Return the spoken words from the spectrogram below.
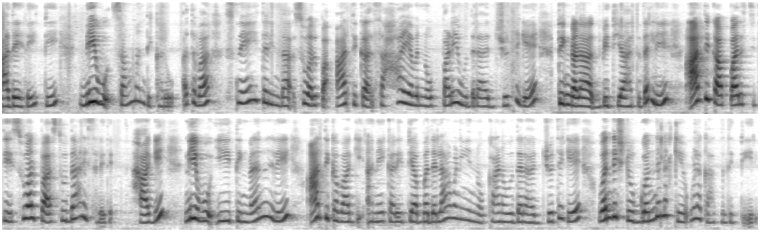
ಅದೇ ರೀತಿ ನೀವು ಸಂಬಂಧಿಕರು ಅಥವಾ ಸ್ನೇಹಿತರಿಂದ ಸ್ವಲ್ಪ ಆರ್ಥಿಕ ಸಹಾಯವನ್ನು ಪಡೆಯುವುದರ ಜೊತೆಗೆ ತಿಂಗಳ ದ್ವಿತೀಯಾರ್ಧದಲ್ಲಿ ಆರ್ಥಿಕ ಪರಿಸ್ಥಿತಿ ಸ್ವಲ್ಪ ಸುಧಾರಿಸಲಿದೆ. ಹಾಗೆ ನೀವು ಈ ತಿಂಗಳಲ್ಲಿ ಆರ್ಥಿಕವಾಗಿ ಅನೇಕ ರೀತಿಯ ಬದಲಾವಣೆಯನ್ನು ಕಾಣುವುದರ ಜೊತೆಗೆ ಒಂದಿಷ್ಟು ಗೊಂದಲಕ್ಕೆ ಒಳಗಾಗಲಿದ್ದೀರಿ.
